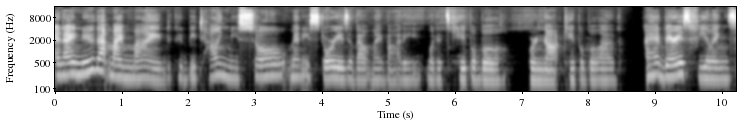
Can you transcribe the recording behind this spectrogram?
And I knew that my mind could be telling me so many stories about my body, what it's capable or not capable of. I had various feelings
